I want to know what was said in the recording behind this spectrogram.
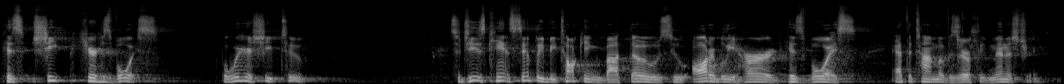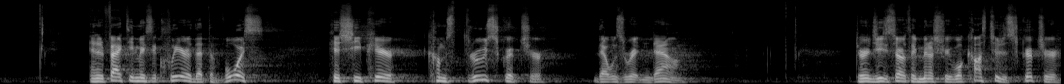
His sheep hear his voice, but we're his sheep too. So Jesus can't simply be talking about those who audibly heard his voice at the time of his earthly ministry. And in fact, he makes it clear that the voice his sheep hear comes through scripture that was written down. During Jesus' earthly ministry, what constituted scripture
